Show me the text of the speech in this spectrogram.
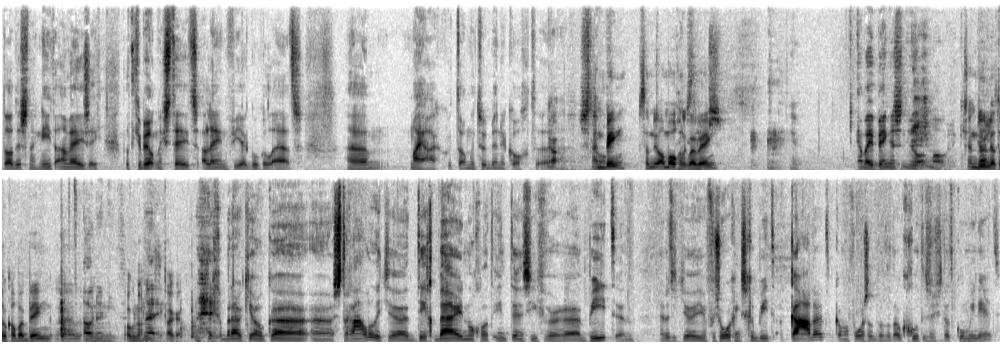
dat is nog niet aanwezig. Dat gebeurt nog steeds, alleen via Google Ads. Um, maar ja, goed, dan moeten we binnenkort uh, ja. En Bing? Is dat nu al mogelijk bij Bing? Ja. Ja, bij Bing is het nu ook mogelijk. En doen je dat ook al bij Bing? Uh, oh, nog niet. Ook nog nee. niet? Okay. Nee. Gebruik je ook uh, uh, stralen, dat je dichtbij nog wat intensiever biedt en, en dat je je verzorgingsgebied kadert? Ik kan me voorstellen dat het ook goed is als je dat combineert.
